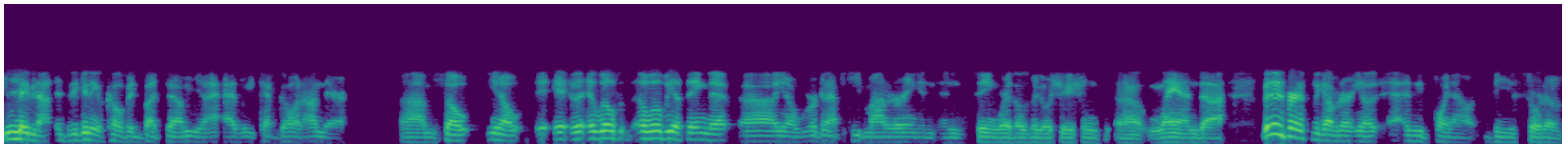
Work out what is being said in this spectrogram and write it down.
maybe not at the beginning of COVID, but um, you know as we kept going on there. Um, so you know, it, it, it, will it will be a thing that uh, you know we're going to have to keep monitoring and, and seeing where those negotiations uh, land. Uh, but in fairness to the governor, you know, as you point out, these sort of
